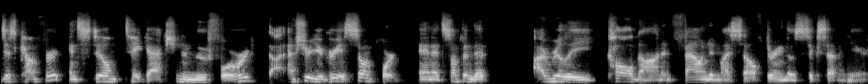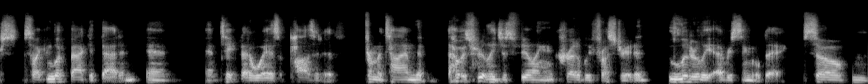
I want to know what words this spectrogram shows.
discomfort and still take action and move forward, I'm sure you agree, is so important. And it's something that I really called on and found in myself during those six, seven years. So I can look back at that and, and and take that away as a positive from a time that I was really just feeling incredibly frustrated literally every single day. So mm.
